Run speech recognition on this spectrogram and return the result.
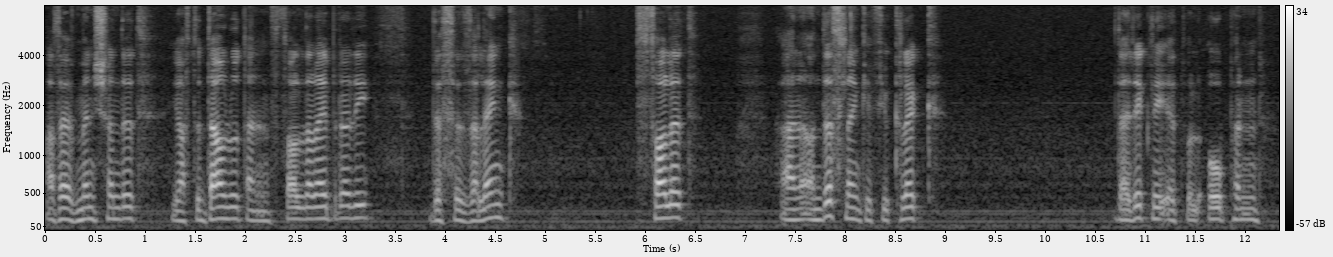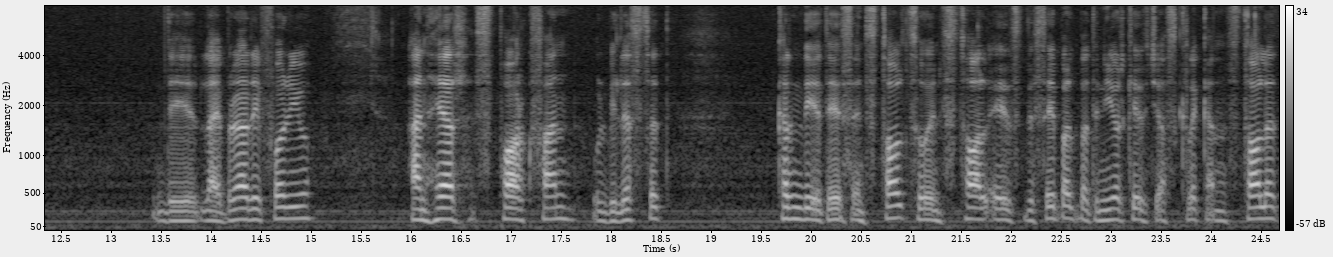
As I've mentioned it, you have to download and install the library. This is a link. Install it. And on this link, if you click directly, it will open the library for you. And here SparkFun will be listed currently it is installed so install is disabled but in your case just click and install it.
